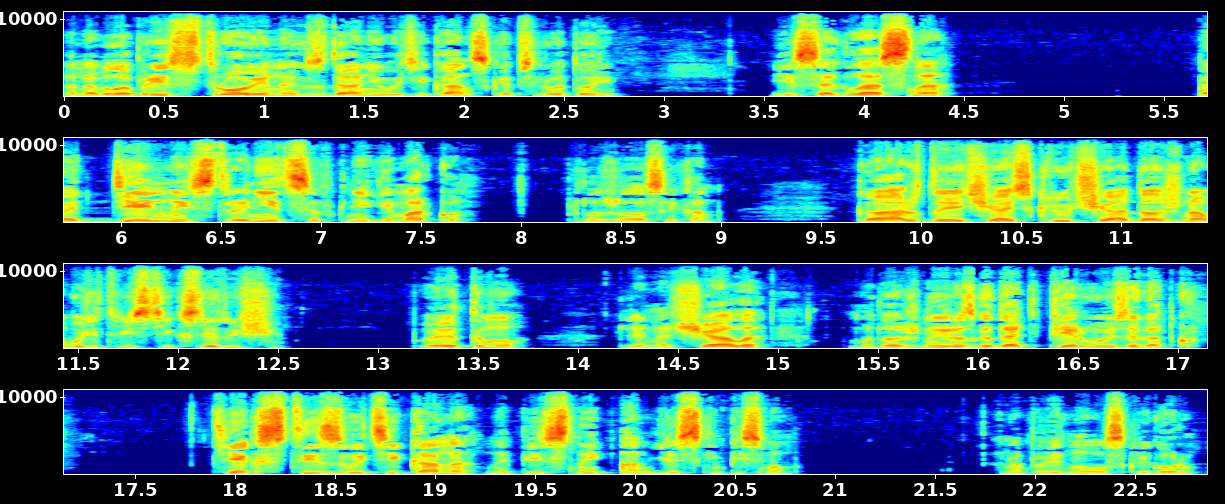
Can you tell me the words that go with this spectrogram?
Она была пристроена к зданию Ватиканской обсерватории. И согласно поддельной странице в книге Марко, — продолжала Сейхан, — каждая часть ключа должна будет вести к следующей. Поэтому для начала мы должны разгадать первую загадку. Текст из Ватикана, написанный ангельским письмом. Она повернулась к Егору.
